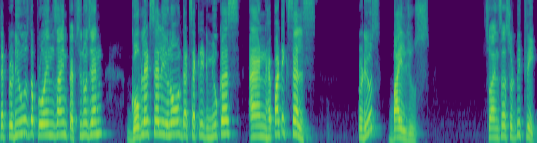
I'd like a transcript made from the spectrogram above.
that produce the proenzyme pepsinogen. Goblet cell, you know, that secrete mucus and hepatic cells produce bile juice. So, answer should be 3.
